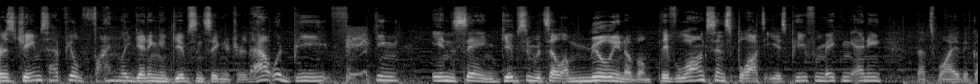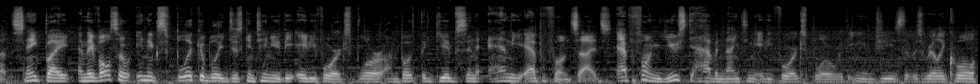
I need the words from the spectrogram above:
is James Hetfield finally getting a Gibson signature? That would be fucking insane. Gibson would sell a million of them. They've long since blocked ESP from making any, That's why they've got the Snakebyte, and they've also inexplicably discontinued the 84 Explorer on both the Gibson and the Epiphone sides. Epiphone used to have a 1984 Explorer with EMGs that was really cool,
